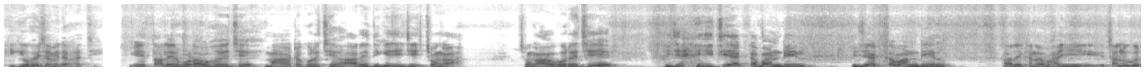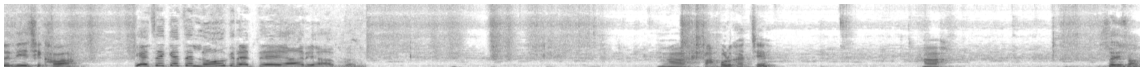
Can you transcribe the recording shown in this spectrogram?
কি কি হয়েছে আমি দেখাচ্ছি। এ তালের বড়াও হয়েছে, মা এটা করেছে। আর এদিকে এই যে চঙ্গা চঙ্গাও করেছে। এই ইচে একটা বান্ডিল এই একটা বান্ডিল আর এখানে ভাই চালু করে দিয়েছে খাওয়া। कैसे कैसे लोग रहते हैं यार यहाँ पर হ্যাঁ পাঁপড় খাচ্ছে হ্যাঁ সেই সব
